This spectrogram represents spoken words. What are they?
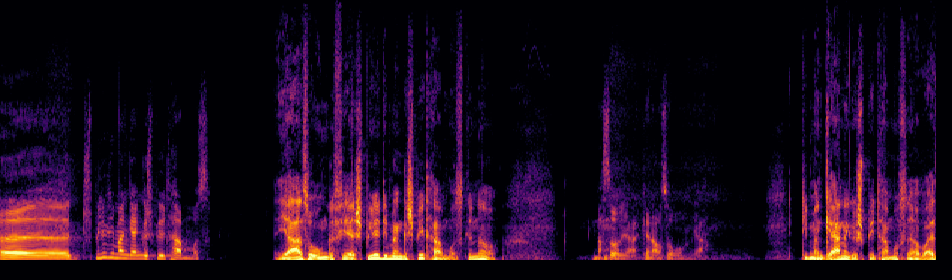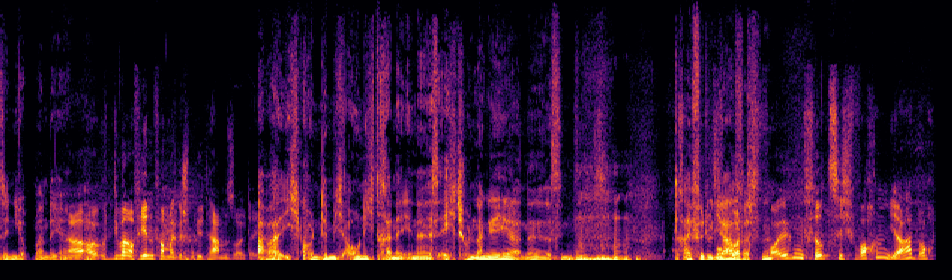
Äh, Spiele, die man gern gespielt haben muss. Ja, so ungefähr. Spiele, die man gespielt haben muss, genau. Ach so, ja, genau so rum, ja. Die man gerne gespielt haben muss. Ja, weiß ich nicht, ob man die. ja. Die man auf jeden Fall mal gespielt haben sollte. Ja. Aber ich konnte mich auch nicht dran erinnern. Das ist echt schon lange her, ne? Das sind dreiviertel Jahr Oh Gott. fast, ne? Folgen, 40 Wochen, ja, doch,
